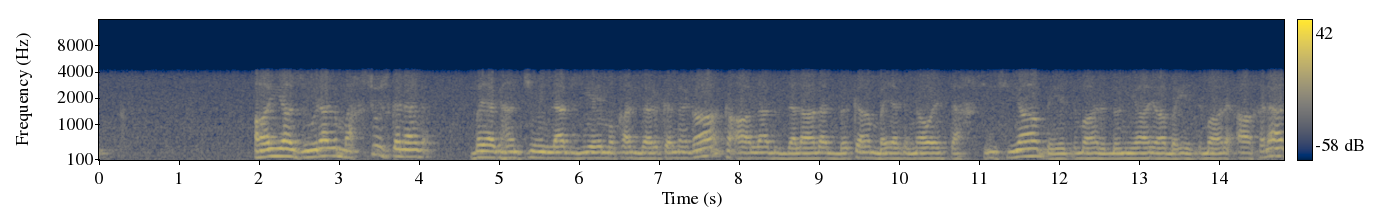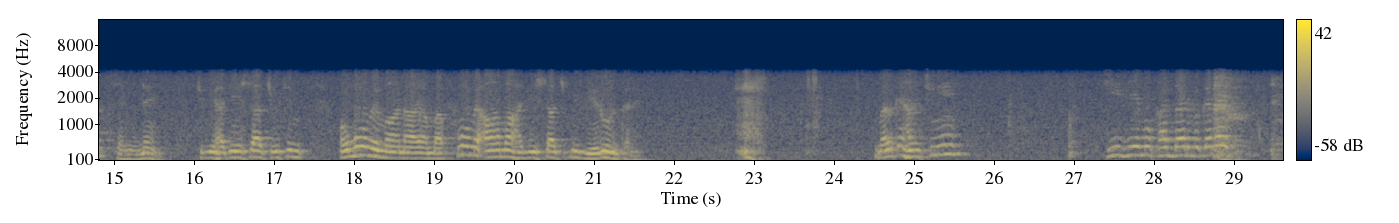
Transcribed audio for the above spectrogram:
آیا زورگ مخصوص کنگ بیگ ہنچین لفظی مقدر کنگا کہ آلت دلالت بکن بیگ نوع تخصیصیہ بے اعتبار دنیا یا بے اعتبار آخرت صحیح نہیں چونکہ حدیثہ چونکہ عموم معنی یا مفہوم عامہ حدیثہ چونکہ بیرون کریں بلکہ ہنچنی چیز مقدر بکنے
